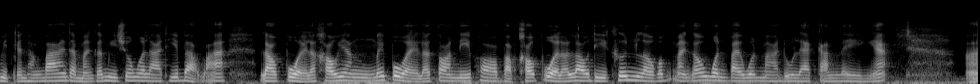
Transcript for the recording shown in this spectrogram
วิดกันทั้งบ้าน แต่มันก็มีช่วงเวลาที่แบบว่า เราป่วยแล้วเขายังไม่ป่วย แล้วตอนนี้พอแบบเขาป่วยแล้วเราดีขึ้น เราก็มันก็วนไปวนมาดูแลกันอะไรอย่างเงี้ย อ่า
